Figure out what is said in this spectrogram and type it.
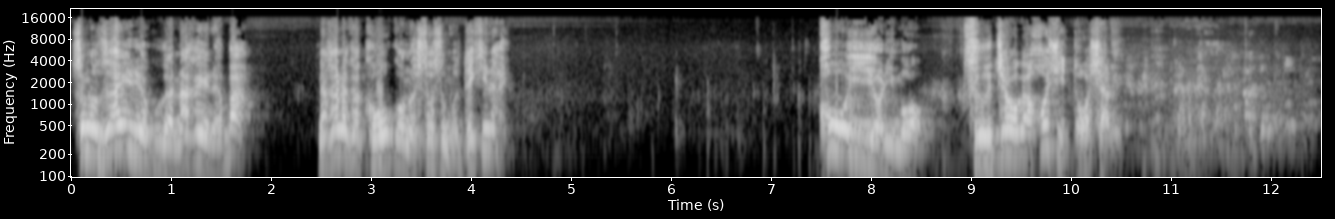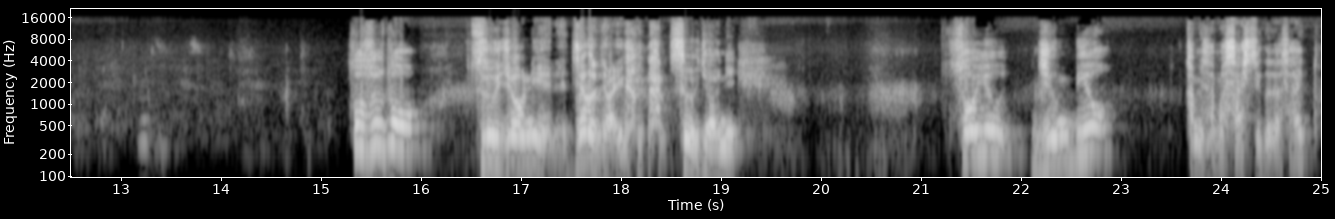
その財力がなければ、なかなか孝行の一つもできない。行為よりも通帳が欲しいとおっしゃる。そうすると通常にねゼロではいかんから通常にそういう準備を神様させてくださいと。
